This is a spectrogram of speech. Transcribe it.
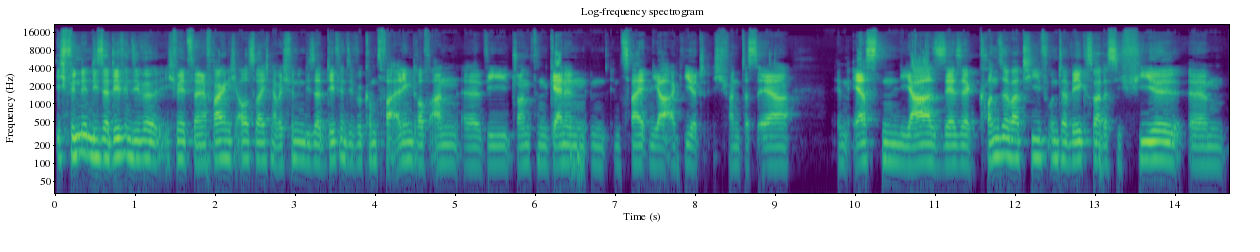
Ich finde in dieser Defensive, ich will jetzt deiner Frage nicht ausweichen, aber ich finde in dieser Defensive kommt es vor allen Dingen darauf an, äh, wie Jonathan Gannon im, im zweiten Jahr agiert. Ich fand, dass er im ersten Jahr sehr, sehr konservativ unterwegs war, dass sie viel ähm,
